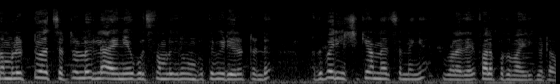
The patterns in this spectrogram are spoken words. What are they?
നമ്മൾ ഇട്ട് വെച്ചിട്ടുള്ള ഒരു ലൈനിയെ കുറിച്ച് നമ്മൾ ഇതിന് മുമ്പത്തെ വീഡിയോയിൽ ഇട്ടുണ്ട് അത് പരീക്ഷിക്കാന്ന് വെച്ചിട്ടുണ്ടെങ്കിൽ വളരെ ഫലപ്രദമായിരിക്കും കേട്ടോ.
